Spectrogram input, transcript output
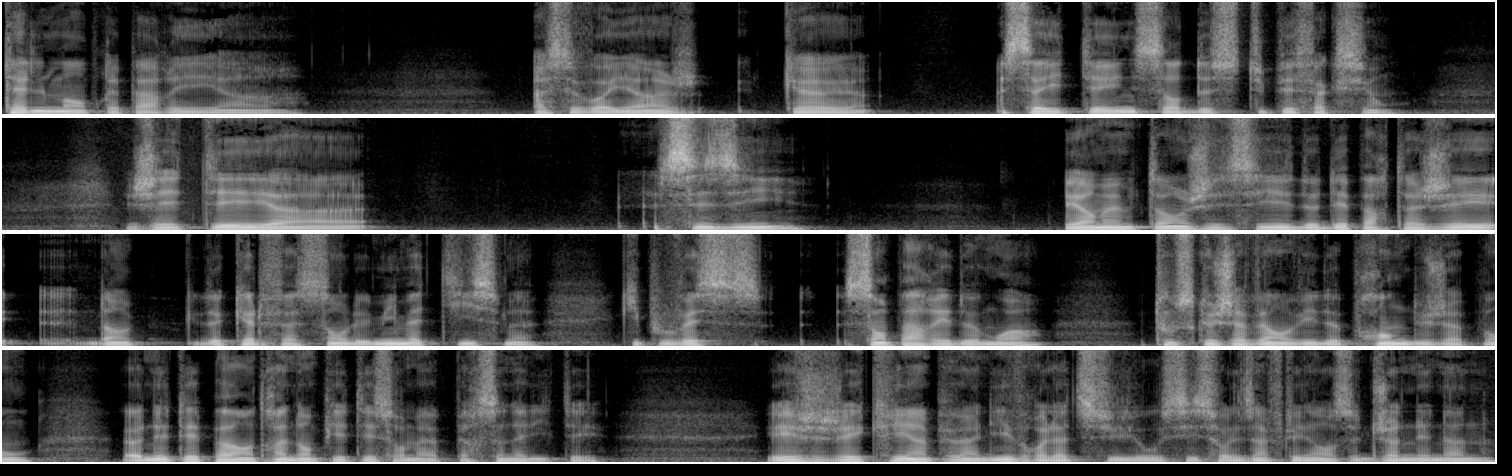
tellement préparé à, ce voyage que ça a été une sorte de stupéfaction. J'ai été euh, saisi et en même temps j'ai essayé de départager dans, de quelle façon le mimétisme qui pouvait s'emparer de moi, tout ce que j'avais envie de prendre du Japon, euh, n'était pas en train d'empiéter sur ma personnalité. Et j'ai écrit un peu un livre là-dessus, aussi sur les influences de John Lennon,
